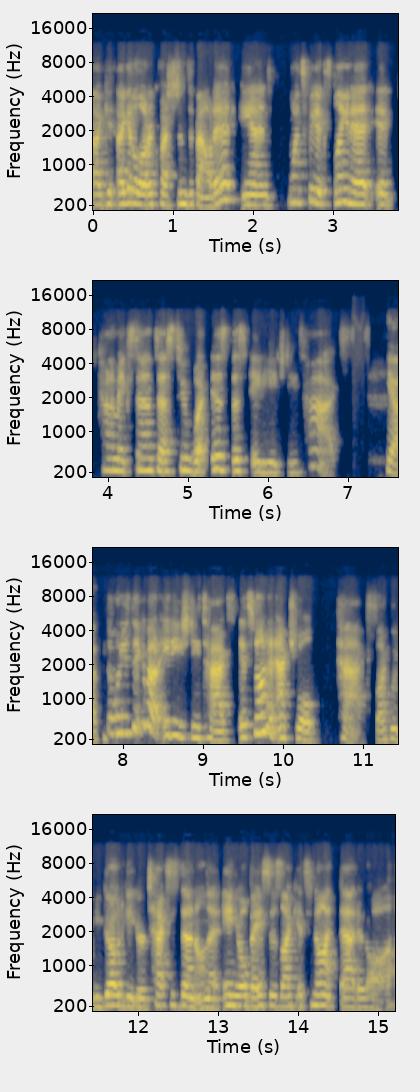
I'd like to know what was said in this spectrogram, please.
I get, I get a lot of questions about it. And once we explain it, it kind of makes sense as to what is this ADHD tax. Yeah. So when you think about ADHD tax, it's not an actual tax. Like when you go to get your taxes done on an annual basis, like it's not that at all.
